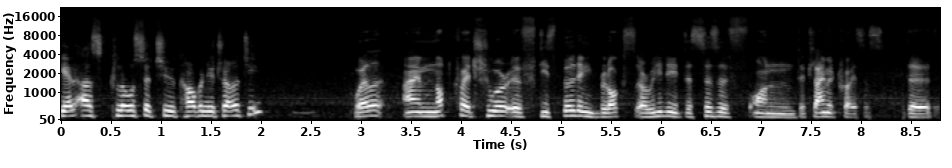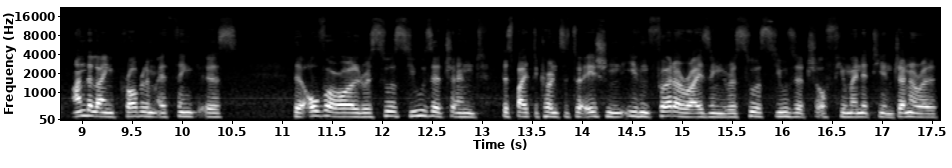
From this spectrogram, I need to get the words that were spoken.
get us closer to carbon neutrality? Well, I'm not quite sure if these building blocks are really decisive on the climate crisis. The underlying problem, I think, is the overall resource usage and, despite the current situation, even further rising resource usage of humanity in general.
